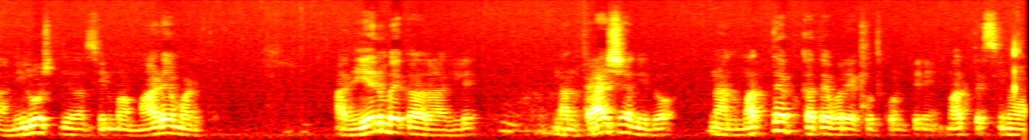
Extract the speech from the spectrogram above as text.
ನಾನು ಇರುವಷ್ಟು ದಿನ ಸಿನಿಮಾ ಮಾಡೇ ಮಾಡ್ತೀನಿ. ಅದೇನ್ ಬೇಕಾದ್ರೂ ಆಗ್ಲಿ. ನನ್ನ ಫ್ಯಾಷನ್ ಇದು. ನಾನು ಮತ್ತೆ ಕತೆ ಬರೆಯಕ್ಕೆ ಕೂತ್ಕೊಂತೀನಿ ಮತ್ತೆ ಸಿನಿಮಾ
